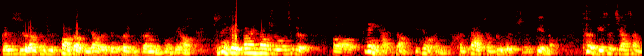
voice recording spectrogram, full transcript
跟十九大政治报告提到的这个二零三五目标，其实你可以发现到说这个呃内涵上已经有很很大程度的质变了，特别是加上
